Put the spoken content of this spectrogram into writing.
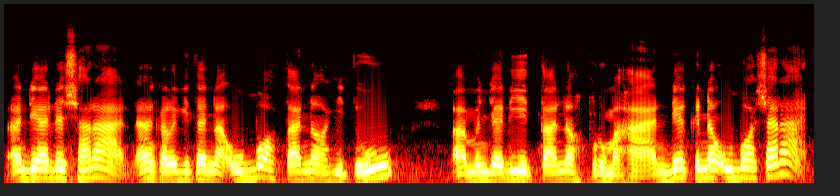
Ha, dia ada syarat. Ha, kalau kita nak ubah tanah itu ha, menjadi tanah perumahan, dia kena ubah syarat.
